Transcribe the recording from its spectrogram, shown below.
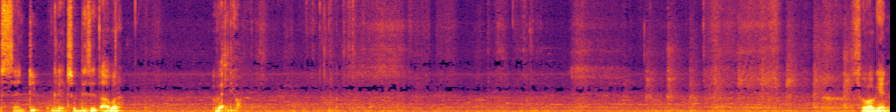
centigrade. So this is our value. So again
